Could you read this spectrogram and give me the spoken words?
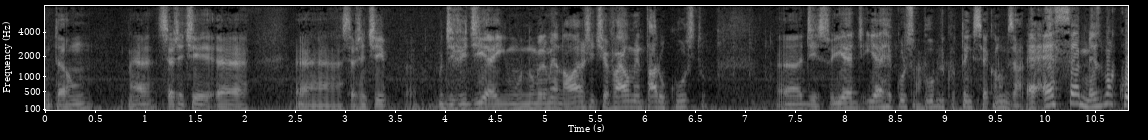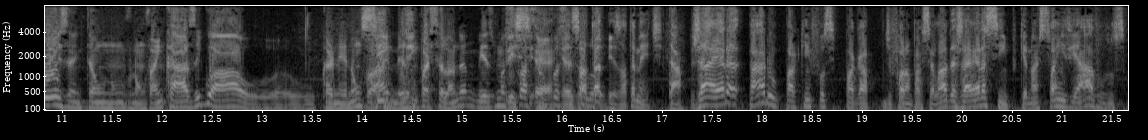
Então, né, se a gente. é, é, se a gente dividir aí um número menor, a gente vai aumentar o custo eh, disso. E é, e é recurso Tá. público, tem que ser economizado. É, essa é a mesma coisa, então não, não vai em casa igual, o, o carnê não vai, Sim, mesmo tem- parcelando é a mesma Preci- situação é, que você exata-. Exatamente. Tá. Já era, para, o, para quem fosse pagar de forma parcelada, já era assim, porque nós só enviávamos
